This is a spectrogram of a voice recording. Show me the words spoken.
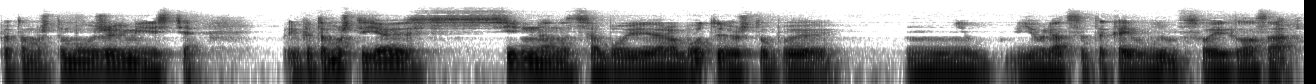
Потому что мы уже вместе. И потому что я сильно над собой работаю, чтобы не являться таковым в своих глазах.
